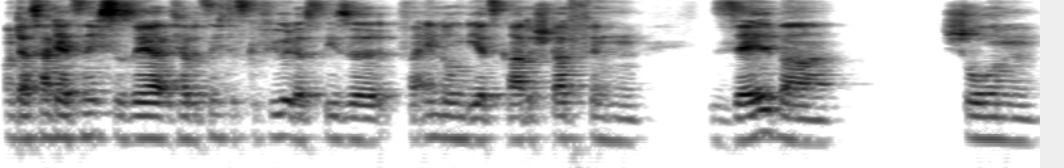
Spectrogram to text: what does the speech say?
Und das hat jetzt nicht so sehr, ich habe jetzt nicht das Gefühl, dass diese Veränderungen, die jetzt gerade stattfinden, selber schon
